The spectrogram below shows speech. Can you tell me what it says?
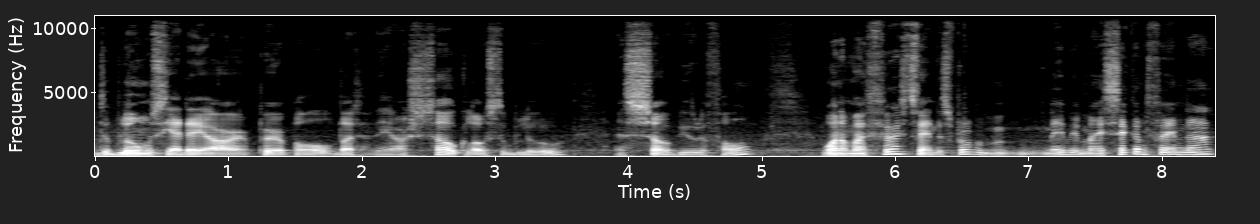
the blooms, yeah, they are purple, but they are so close to blue and so beautiful. One of my first vandas, probably maybe my second vanda.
